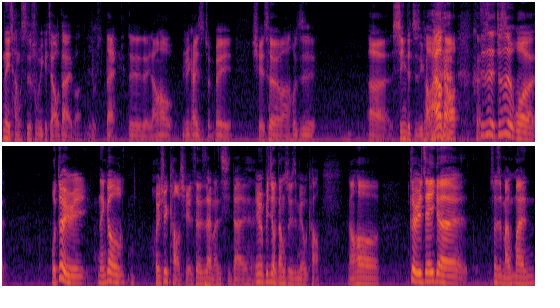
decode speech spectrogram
内场师傅一个交代吧。对对对，然后我就开始准备学测嘛，或者是呃新的职考，还有然后就是就是我我对于能够回去考学测是还蛮期待的，因为毕竟我当初也是没有考，然后对于这一个算是蛮蛮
